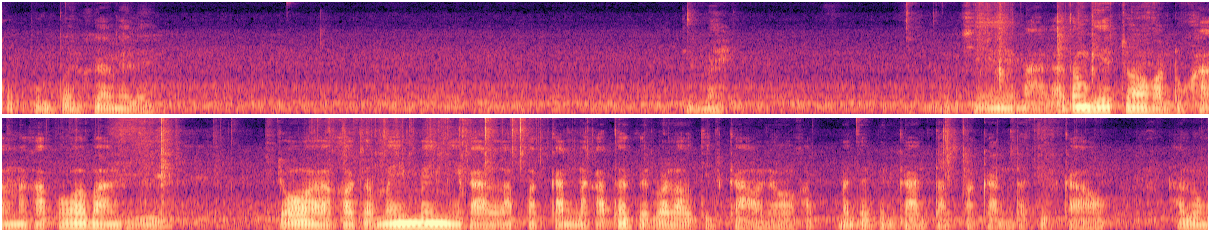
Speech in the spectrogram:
กดปุ่มเปิดเครื่องได้เลยติดไหมโอเคมาแล้วต้องเทสจอก่อนทุกครั้งนะครับ เพราะว่าบางทีจอเขาจะไม่ไม่มีการรับประกันนะครับ ถ้าเกิดว่าเราติดกาวแล้วครับ มันจะเป็นการตัดประกันถ้าติดกาว ถ้าลง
